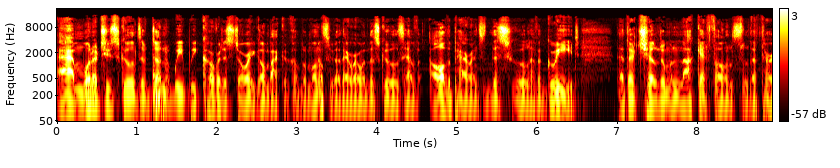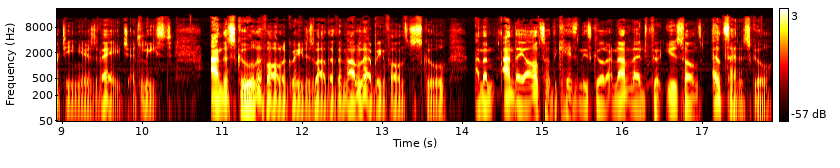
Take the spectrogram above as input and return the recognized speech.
Um, one or two schools have done it. We, we covered a story going back a couple of months ago there where one of the schools have, all the parents in this school have agreed that their children will not get phones till they're 13 years of age, at least. And the school have all agreed as well that they're not allowed to bring phones to school. And then, and they also, the kids in these school are not allowed to use phones outside of school.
